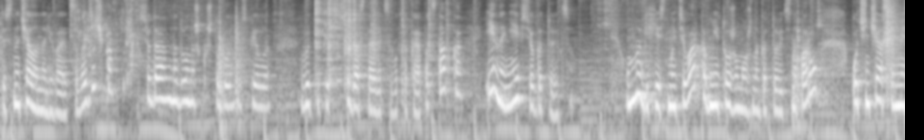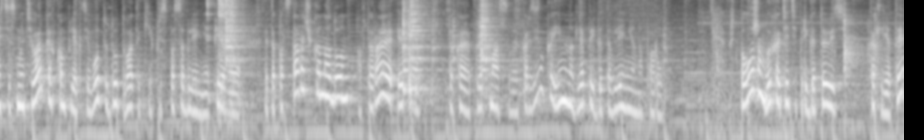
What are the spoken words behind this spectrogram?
то есть сначала наливается водичка сюда на донышко, чтобы успела выкипеть, сюда ставится вот такая подставка, и на ней все готовится. У многих есть мультиварка, в ней тоже можно готовить на пару. Очень часто вместе с мультиваркой в комплекте вот идут два таких приспособления. Первое это подставочка на дон, а вторая это такая пластмассовая корзинка именно для приготовления на пару. Предположим, вы хотите приготовить котлеты,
